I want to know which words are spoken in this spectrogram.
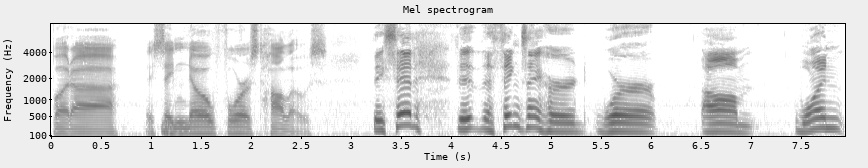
but uh, they say no forest hollows. they said the the things I heard were um one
